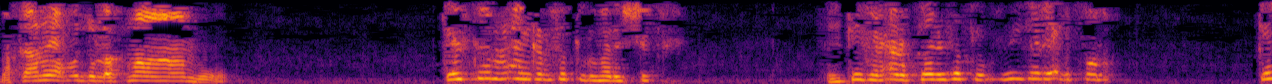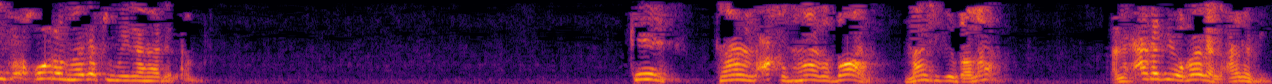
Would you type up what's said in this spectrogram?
ما كانوا يعبدوا الأصنام و... كيف كانوا العرب يفكروا بهذا الشكل؟ كيف العرب كانوا يفكروا؟ في كان يعبد صنم. كيف عقولهم هدتهم إلى هذا الأمر؟ كيف كان العقل هذا ضال؟ ماشي في ضلال. العربي وغير العربي.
